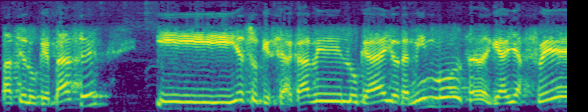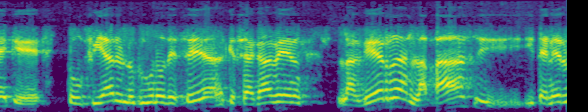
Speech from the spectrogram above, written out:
pase lo que pase, y eso, que se acabe lo que hay ahora mismo, ¿sabe? que haya fe, que confiar en lo que uno desea, que se acaben las guerras, la paz y, y tener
